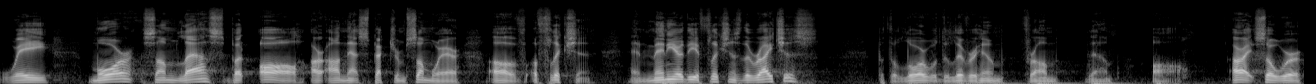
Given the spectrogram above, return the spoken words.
way more, some less, but all are on that spectrum somewhere of affliction. And many are the afflictions of the righteous, but the Lord will deliver him from them all. All right, so we're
